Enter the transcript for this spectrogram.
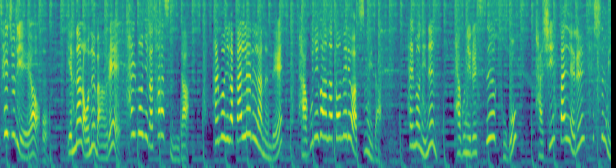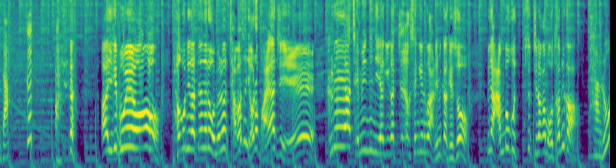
세 줄이에요. 어. 옛날 어느 마을에 할머니가 살았습니다. 할머니가 빨래를 하는데 바구니가 하나 떠내려왔습니다. 할머니는 바구니를 쓱 보고 다시 빨래를 했습니다 끝 아 이게 뭐예요 바구니가 떼내려 오면은 잡아서 열어봐야지 그래야 재밌는 이야기가 쭉 생기는 거 아닙니까 계속 그냥 안 보고 쓱 지나가면 어떡합니까 바로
